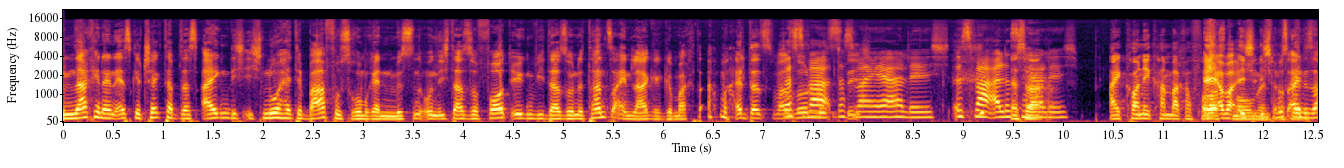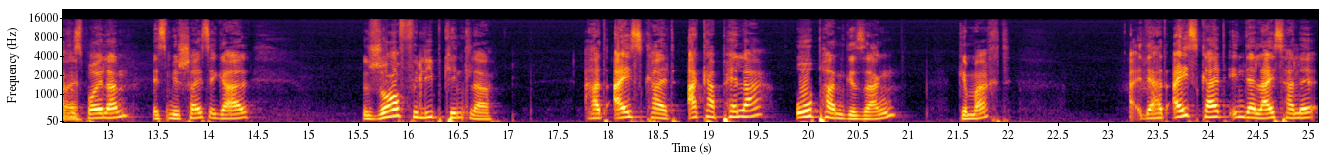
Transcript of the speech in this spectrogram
im Nachhinein erst gecheckt habe, dass eigentlich ich nur hätte barfuß rumrennen müssen und ich da sofort irgendwie da so eine Tanzeinlage gemacht habe. weil Das war Das so war, lustig. das war herrlich. Es war alles Das war- herrlich. Iconic Hambacher Force Ey, aber ich, Moment ich muss eine Sache Fall. spoilern. Ist mir scheißegal. Jean-Philippe Kindler hat eiskalt A Cappella Operngesang gemacht. Der hat eiskalt in der Leishalle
